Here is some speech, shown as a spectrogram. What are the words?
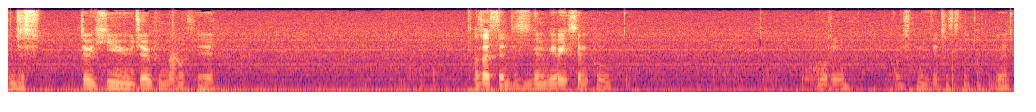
and just do a huge open mouth here. As I said, this is going to be a very simple model. I'll just move the distance up a bit.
